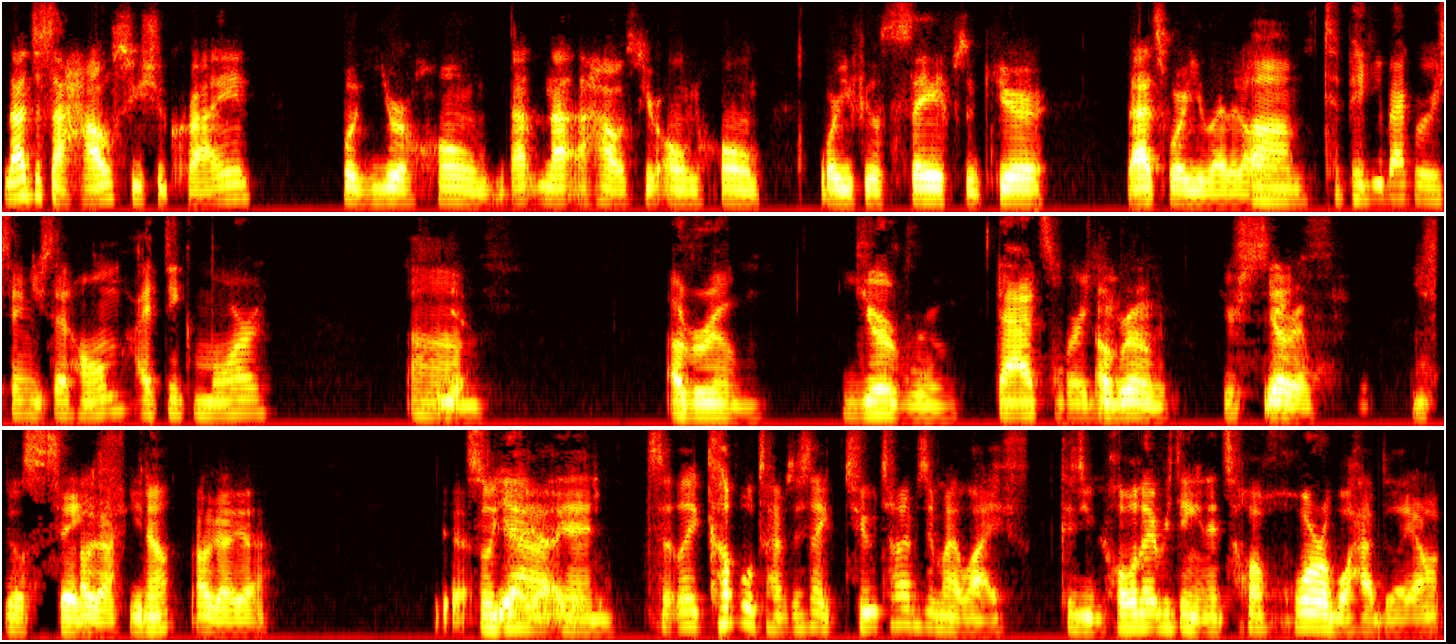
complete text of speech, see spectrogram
not just a house you should cry in, but your home. Not not a house, your own home, where you feel safe, secure. That's where you let it all. Um to piggyback what you're saying, you said home, I think more um a room. Your room. That's where you a room. you're safe. Your room. You feel safe, Okay. you know? Okay. Yeah. Yeah. So yeah, I get and so like a couple times, it's like two times in my life because you hold everything, and it's a horrible habit. Like I don't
